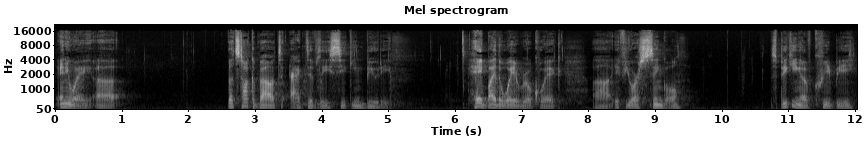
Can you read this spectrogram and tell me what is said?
Anyway, uh, let's talk about actively seeking beauty. Hey, by the way, real quick, uh, if you are single, speaking of creepy,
